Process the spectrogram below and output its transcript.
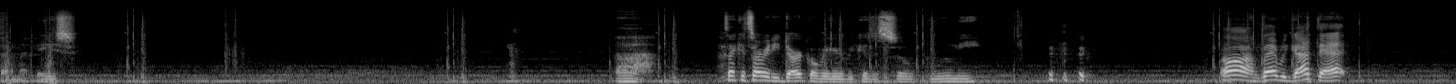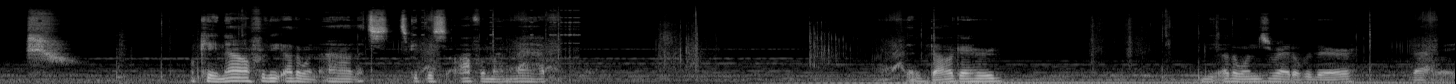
Out of my face. Ah. It's like it's already dark over here because it's so gloomy. oh, I'm glad we got that. Okay, now for the other one. Uh, let's let's get this off of my map. Is that a dog I heard? And the other one's right over there. That way.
